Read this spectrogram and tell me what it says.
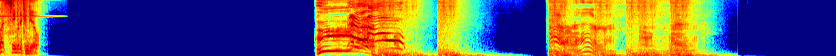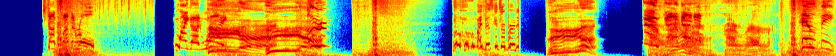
Let's see what it can do. Stop, and roll! My god, why? Oh, my biscuits are burning! Oh, God. help me!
